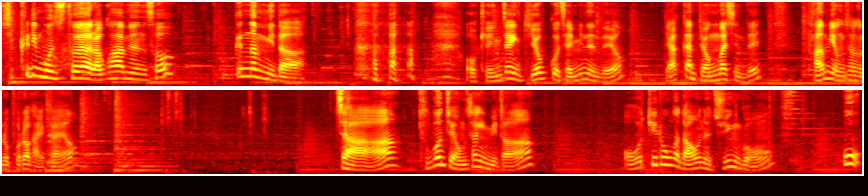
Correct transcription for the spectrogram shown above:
secret monster야 라고 하면서 끝납니다. 어, 굉장히 귀엽고 재밌는데요? 약간 병맛인데? 다음 영상으로 보러 갈까요? 자, 두 번째 영상입니다. 어디론가 나오는 주인공. 오!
